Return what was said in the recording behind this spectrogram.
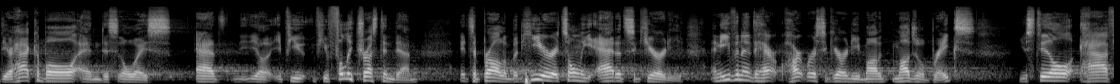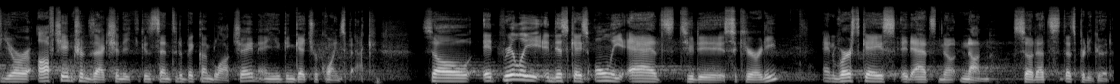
they're hackable and this always you know, if you, if you fully trust in them, it's a problem. But here, it's only added security. And even if the hardware security mod module breaks, you still have your off-chain transaction that you can send to the Bitcoin blockchain and you can get your coins back. So it really, in this case, only adds to the security. And worst case, it adds no, none. So that's, that's pretty good.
